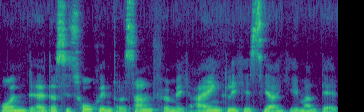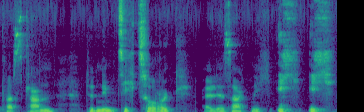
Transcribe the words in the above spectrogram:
Und äh, das ist hochinteressant für mich. Eigentlich ist ja jemand, der etwas kann, der nimmt sich zurück weil der sagt nicht ich, ich,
